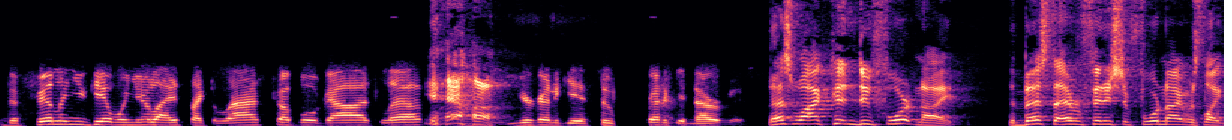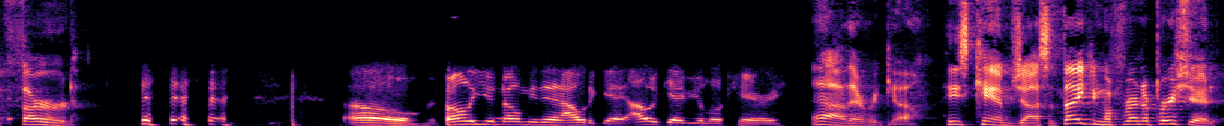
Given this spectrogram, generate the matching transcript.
the feeling you get when you're like it's like the last couple of guys left. Yeah, you're gonna get super, you're gonna get nervous. That's why I couldn't do Fortnite. The best I ever finished in Fortnite was like third. oh, if only you know me then, I would have gave I would gave you a little carry. Ah, oh, there we go. He's Cam Johnson. Thank you, my friend. I appreciate it.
